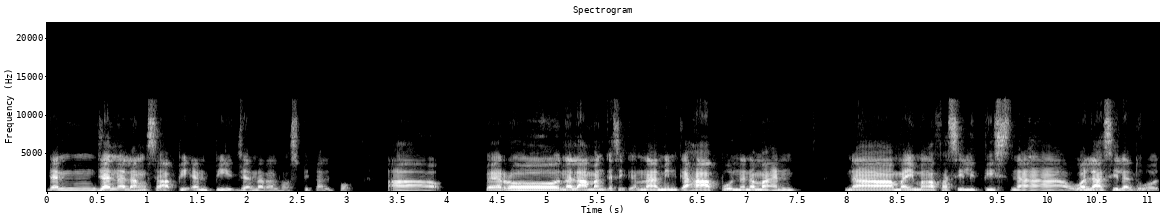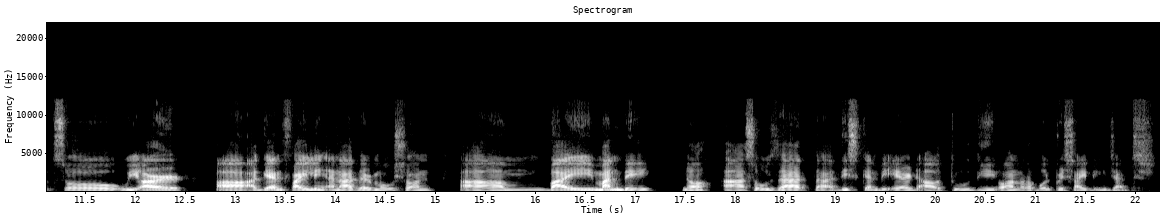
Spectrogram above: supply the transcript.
then dyan na lang sa PNP General Hospital po. Ah, pero nalaman kasi namin kahapon na naman na may mga facilities na wala sila doon. So we are uh, again filing another motion um, by Monday no uh, so that uh, this can be aired out to the honorable presiding judge.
